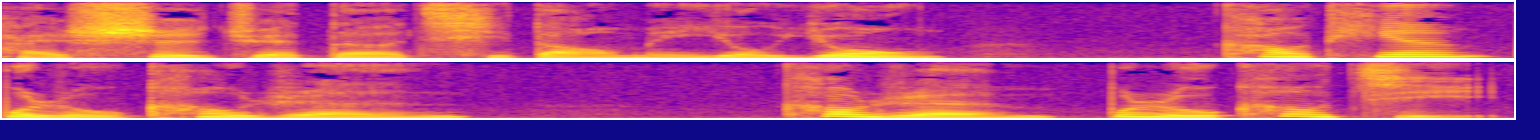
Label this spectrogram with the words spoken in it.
还是觉得祈祷没有用，靠天不如靠人，靠人不如靠己。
